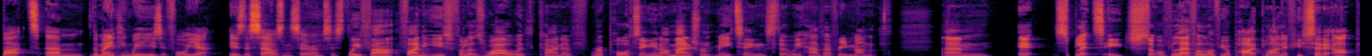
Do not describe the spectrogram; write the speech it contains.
but um, the main thing we use it for yeah is the sales and crm system We found, find it useful as well with kind of reporting in our management meetings that we have every month. Um, it splits each sort of level of your pipeline if you set it up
